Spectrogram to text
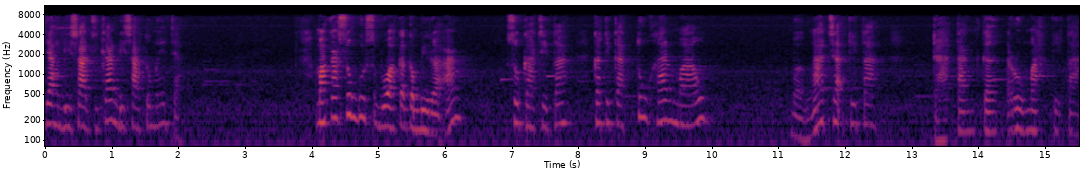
yang disajikan di satu meja. Maka sungguh sebuah kegembiraan, sukacita ketika Tuhan mau mengajak kita datang ke rumah kita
